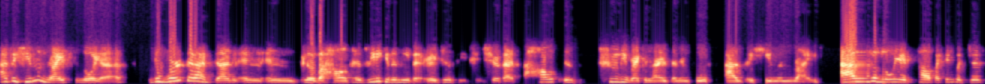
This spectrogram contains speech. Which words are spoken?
As a human rights lawyer, the work that I've done in, in global health has really given me the urgency to ensure that health is truly recognized and enforced as a human right. As a lawyer itself, I think with just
